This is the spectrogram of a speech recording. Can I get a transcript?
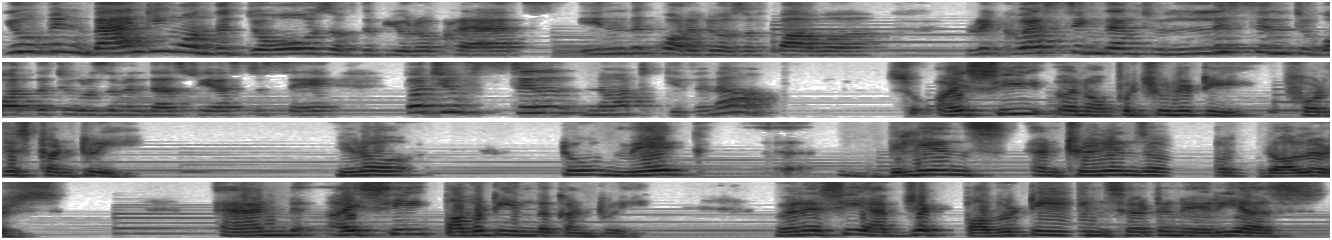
You've been banging on the doors of the bureaucrats in the corridors of power, requesting them to listen to what the tourism industry has to say, but you've still not given up. So I see an opportunity for this country, you know, to make billions and trillions of dollars. And I see poverty in the country. When I see abject poverty in certain areas,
